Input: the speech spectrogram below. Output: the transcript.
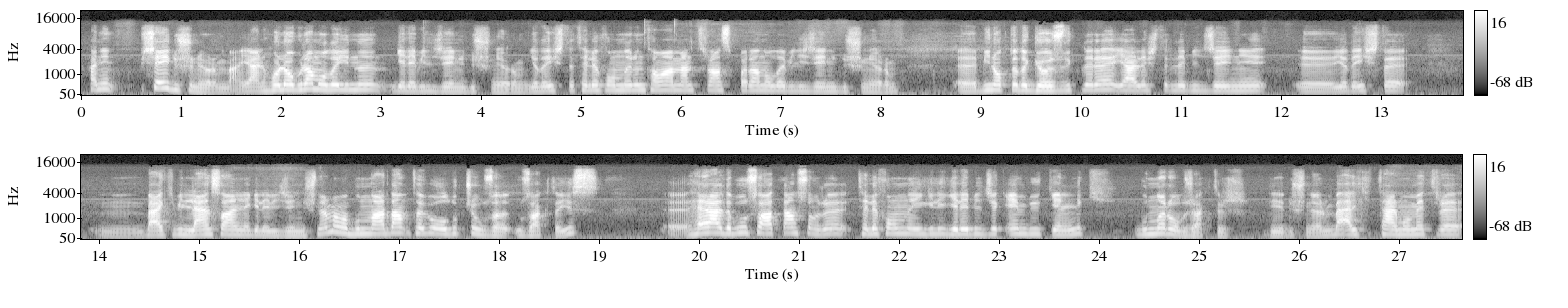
Hani şey düşünüyorum ben yani hologram olayının gelebileceğini düşünüyorum. Ya da işte telefonların tamamen transparan olabileceğini düşünüyorum. Ee, bir noktada gözlüklere yerleştirilebileceğini e, ya da işte belki bir lens haline gelebileceğini düşünüyorum ama bunlardan tabii oldukça uza- uzaktayız. Ee, herhalde bu saatten sonra telefonla ilgili gelebilecek en büyük yenilik bunlar olacaktır diye düşünüyorum. Belki termometre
